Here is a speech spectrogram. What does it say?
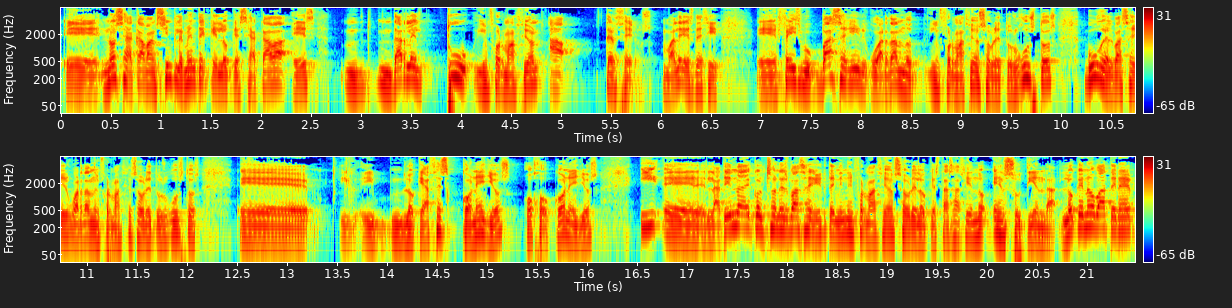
eh, no se acaban, simplemente que lo que se acaba es darle tu información a terceros, ¿vale? Es decir, eh, Facebook va a seguir guardando información sobre tus gustos, Google va a seguir guardando información sobre tus gustos, eh, y, lo que haces con ellos, ojo, con ellos, y eh, la tienda de colchones va a seguir teniendo información sobre lo que estás haciendo en su tienda. Lo que no va a tener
